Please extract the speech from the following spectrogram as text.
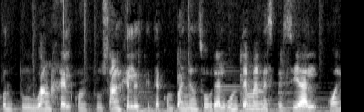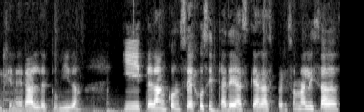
con tu ángel, con tus ángeles que te acompañan sobre algún tema en especial o en general de tu vida y te dan consejos y tareas que hagas personalizadas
